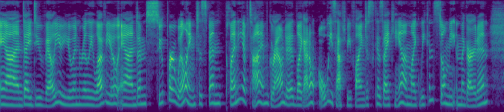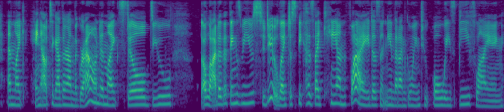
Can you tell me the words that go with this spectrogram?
And I do value you and really love you. And I'm super willing to spend plenty of time grounded. Like, I don't always have to be flying just because I can. Like, we can still meet in the garden and like hang out together on the ground and like still do a lot of the things we used to do. Like, just because I can fly doesn't mean that I'm going to always be flying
